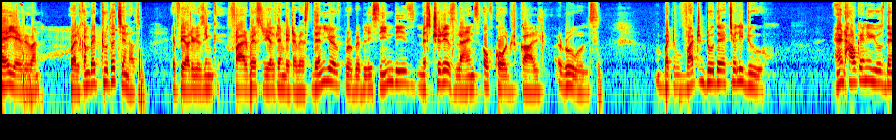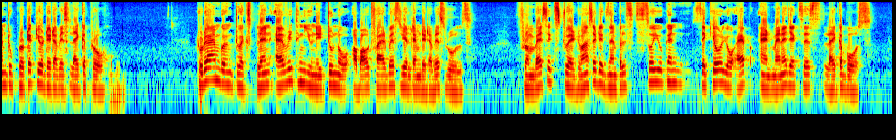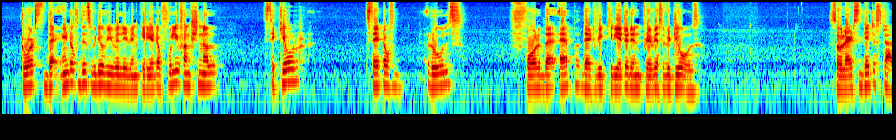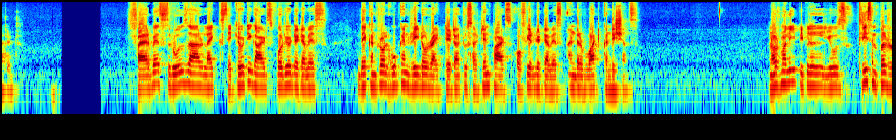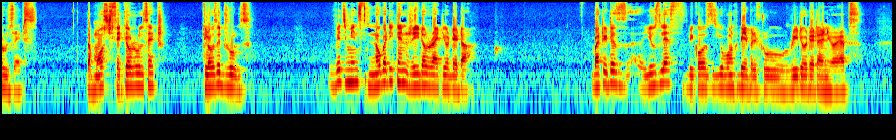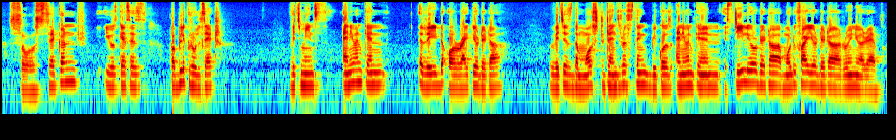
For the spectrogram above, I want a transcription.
Hey everyone, welcome back to the channel. If you are using Firebase real-time database, then you have probably seen these mysterious lines of code called rules. But what do they actually do? And how can you use them to protect your database like a pro? Today I am going to explain everything you need to know about Firebase real-time database rules from basics to advanced examples so you can secure your app and manage access like a boss. Towards the end of this video we will even create a fully functional secure set of rules for the app that we created in previous videos. So let's get started. Firebase rules are like security guards for your database. They control who can read or write data to certain parts of your database under what conditions. Normally people use three simple rule sets. The most secure rule set, closed rules, which means nobody can read or write your data but it is uh, useless because you won't be able to read your data in your apps. So second use case is public rule set which means anyone can read or write your data which is the most dangerous thing because anyone can steal your data modify your data ruin your app.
